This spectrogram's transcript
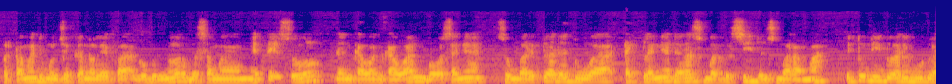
Pertama dimunculkan oleh Pak Gubernur bersama Metezul dan kawan-kawan bahwasanya sumber itu ada dua tagline-nya adalah sumber bersih dan sumber ramah. Itu di 2021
